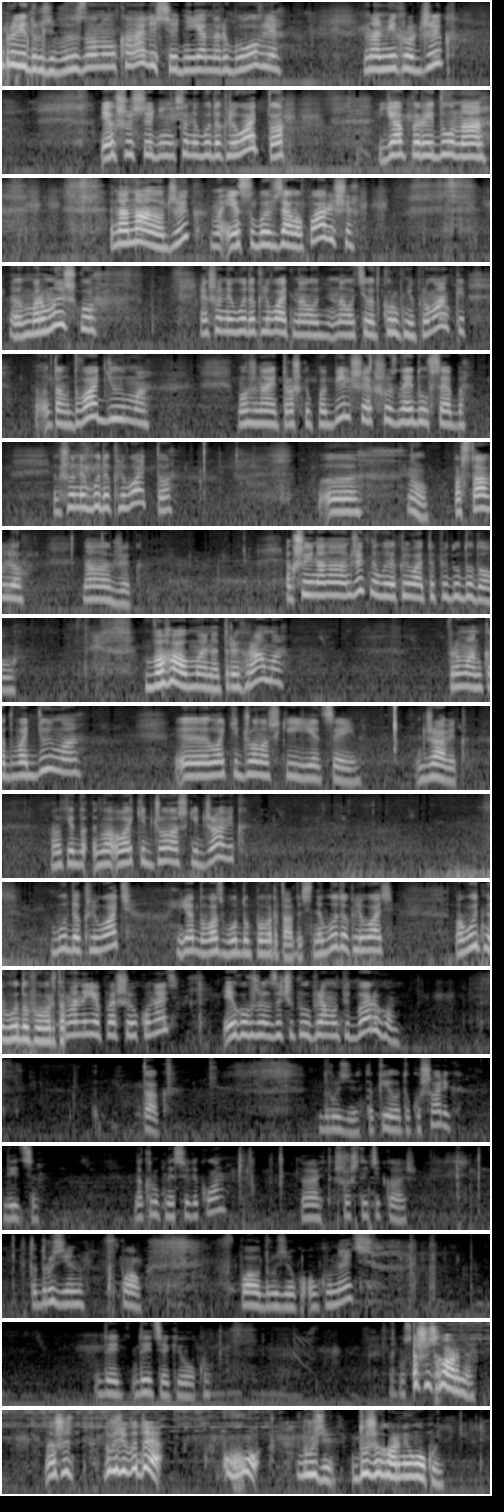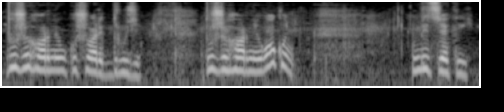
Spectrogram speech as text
Всім привіт, друзі! Ви на новому каналі. Сьогодні я на риболовлі на мікроджик. Якщо сьогодні нічого не буде клювати, то я перейду на, на наноджик. Я з собою взяв опарище, мармишку. Якщо не буде клювати на, на оці от крупні приманки, там 2 дюйма, може навіть трошки побільше, якщо знайду в себе. Якщо не буде клювати, то е, ну, поставлю наноджик. Якщо і на наноджик не буде клювати, то піду додому. Вага в мене 3 грама. Приманка 2 дюйма. Е, Лакі Джоновський є цей джавік. Лакі Джоновський джавік. Буде клювати, я до вас буду повертатись. Не буде клювати, мабуть, не буду повертатись. У мене є перший окунець, я його вже зачепив прямо під берегом. Так. Друзі, такий от окушарик, дивіться. На крупний силікон. Давай, та що ж ти тікаєш? Та, друзі, він впав. Впав, друзі, окунець. Дивіться, який окунь. Це щось гарне. Це щось... Друзі, веде! Ого! Друзі, дуже гарний окунь. Дуже гарний окушарик, друзі. Дуже гарний окунь. Дивіться, який.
